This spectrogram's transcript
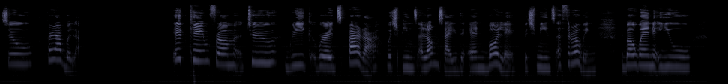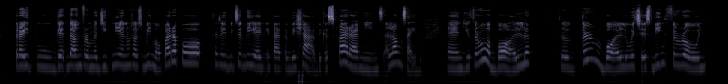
so parabola. It came from two Greek words para, which means alongside, and bole, which means a throwing. But when you try to get down from a jeepney, anong sasabihin mo? Para po. Kasi ibig sabihin, itatabi siya. Because para means alongside. And you throw a ball. The term ball, which is being thrown,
